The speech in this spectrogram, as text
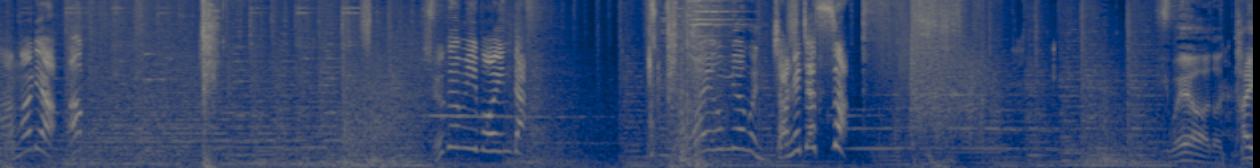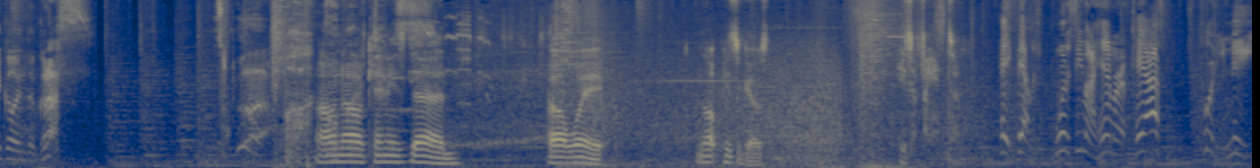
방어력 업. 죽음이 보인다. 너의 운명은 정해졌어. Beware the tiger in the grass. Oh no, Kenny's dead. Oh wait. Nope, he's a ghost. He's a phantom. neat.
